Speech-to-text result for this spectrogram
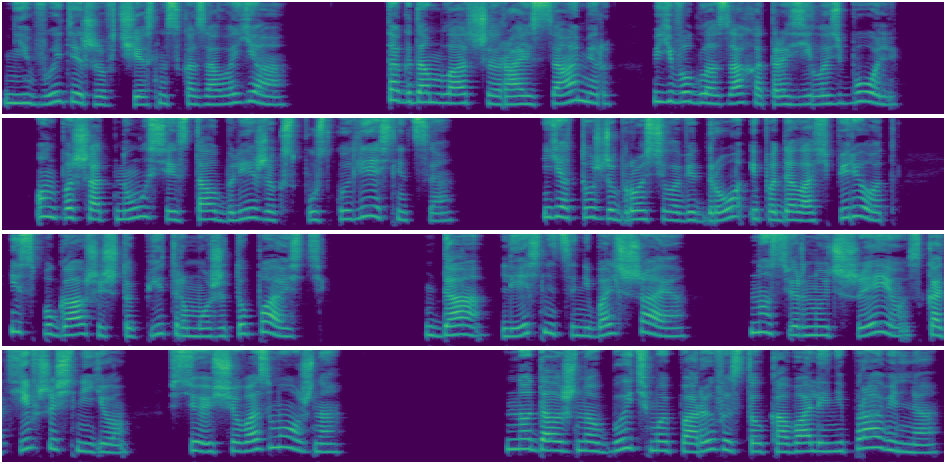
Не выдержав, честно сказала я. Тогда младший Райс замер, в его глазах отразилась боль. Он пошатнулся и стал ближе к спуску лестницы. Я тут же бросила ведро и подалась вперед, испугавшись, что Питер может упасть. Да, лестница небольшая, но свернуть шею, скатившись с нее, все еще возможно. Но, должно быть, мой порыв истолковали неправильно.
